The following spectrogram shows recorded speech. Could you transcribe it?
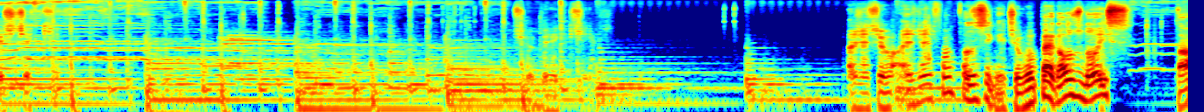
este aqui. Deixa eu ver aqui. A gente, a gente vai fazer o seguinte, eu vou pegar os dois, tá?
